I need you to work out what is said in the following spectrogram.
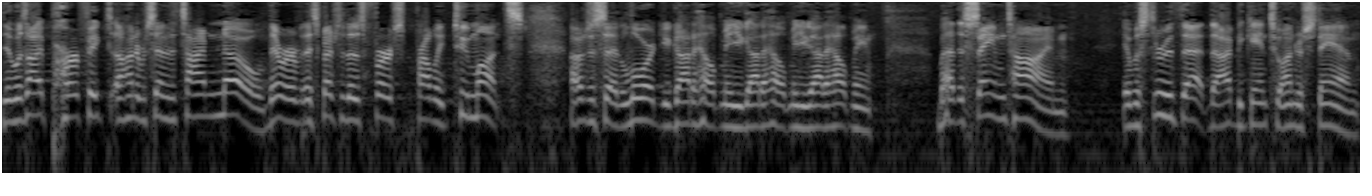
was I perfect 100% of the time? No. There were, especially those first probably two months, I just said, Lord, you got to help me, you got to help me, you got to help me. But at the same time, it was through that that I began to understand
